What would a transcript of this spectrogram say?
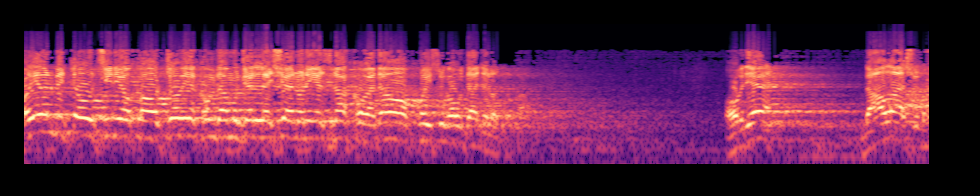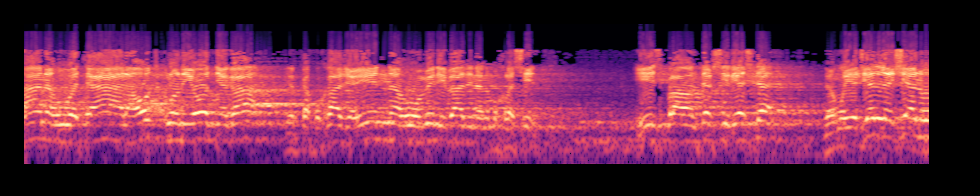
pa i on bi to učinio kao čovjekom da mu Đelešenu nije znakove dao koji su ga udaljili od toga ovdje da Allah subhanahu wa ta'ala otkloni od njega jer kako kaže innahu min ibadina al-mukhlasin ispravan tefsir jeste da mu je djele šenu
